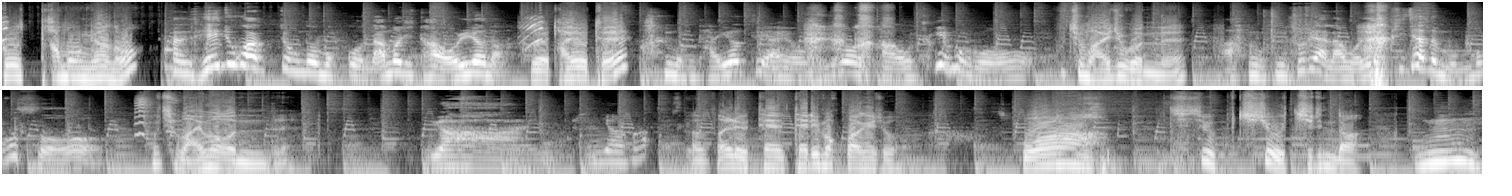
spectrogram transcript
그거 다 먹냐 너? 한 세 조각 정도 먹고 나머지 다 얼려놔. 왜 다이어트 해? 아, 뭔 다이어트야, 형. 이거 다 어떻게 먹어. 후추 많이 죽었네. 아, 무슨 소리야. 나 원래 피자는 못 먹었어. 후추 많이 먹었는데. 이야, 이 피자가? 어, 빨리 대, 대리 먹방 해줘. 와. 치즈 치즈 지린다. 음.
